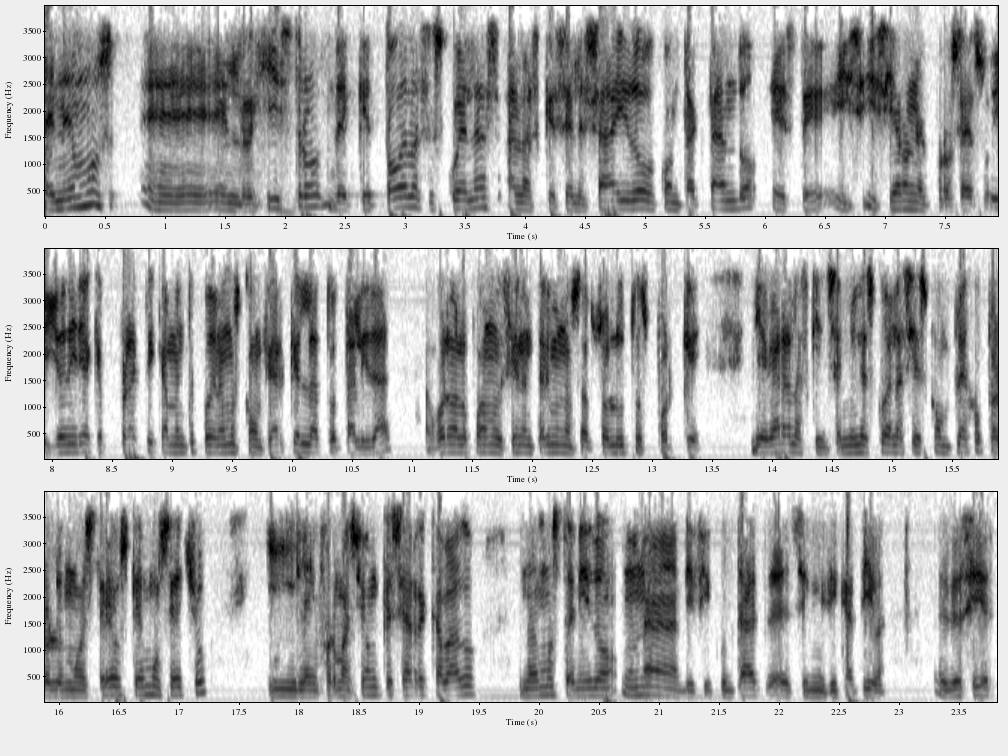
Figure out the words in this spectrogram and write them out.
tenemos eh, el registro de que todas las escuelas a las que se les ha ido contactando este, hicieron el proceso. Y yo diría que prácticamente podríamos confiar que es la totalidad. A lo mejor no lo podemos decir en términos absolutos porque llegar a las 15.000 escuelas sí es complejo, pero los muestreos que hemos hecho y la información que se ha recabado no hemos tenido una dificultad eh, significativa. Es decir,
